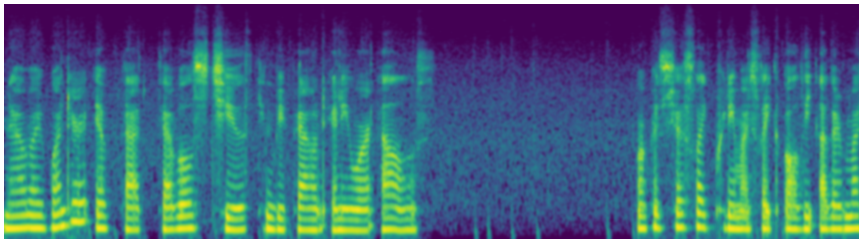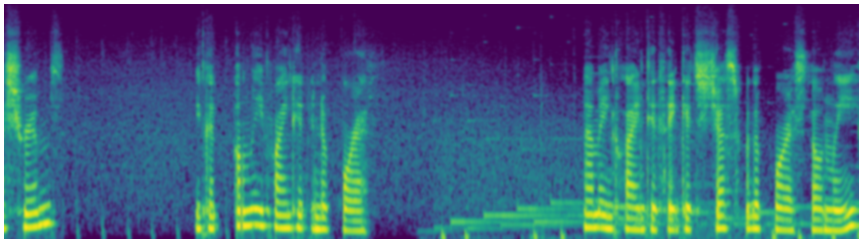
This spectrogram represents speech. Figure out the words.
Now I wonder if that devil's tooth can be found anywhere else. Or if it's just like pretty much like all the other mushrooms. You can only find it in the forest. I'm inclined to think it's just for the forest only.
